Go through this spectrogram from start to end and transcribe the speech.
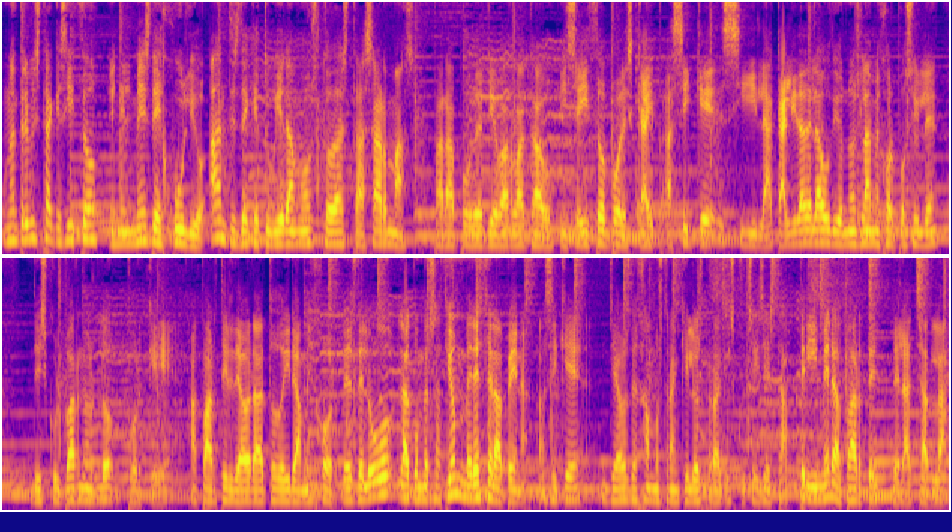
una entrevista que se hizo en el mes de julio, antes de que tuviéramos todas estas armas para poder llevarla a cabo. Y se hizo por Skype, así que si la calidad del audio no es la mejor posible, disculpárnoslo porque a partir de ahora todo irá mejor. Desde luego la conversación merece la pena, así que ya os dejamos tranquilos para que escuchéis esta primera parte de la charla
